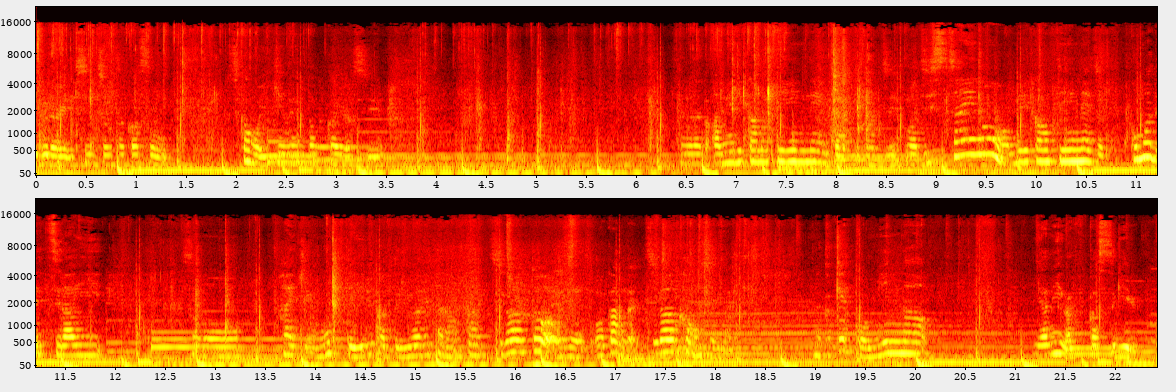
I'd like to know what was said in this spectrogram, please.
ぐらい身長高そう。しかもイケメンばっかりだし。でもなんかアメリカのティーンネイジャーって感じ、まあ、実際のアメリカのティーンネイジャーここまで辛いその背景を持っているかと言われたら違うとは思う。分かんない。違うかもしれない。なんか結構みんな闇が深すぎる結構。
